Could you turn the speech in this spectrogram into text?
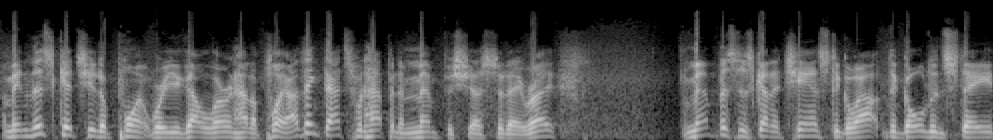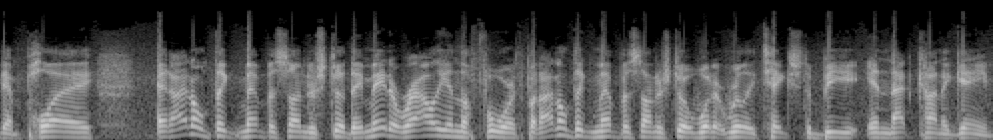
I mean, this gets you to a point where you got to learn how to play. I think that's what happened in Memphis yesterday, right? Memphis has got a chance to go out to Golden State and play. And I don't think Memphis understood. They made a rally in the fourth, but I don't think Memphis understood what it really takes to be in that kind of game.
